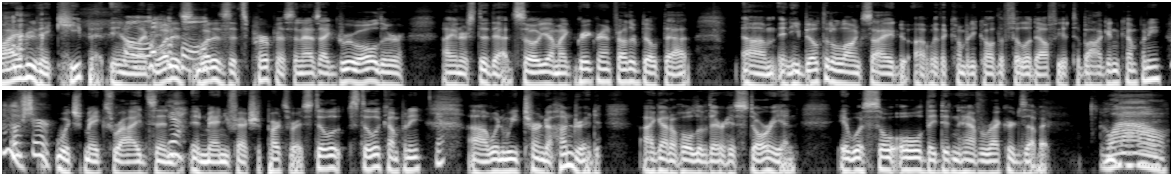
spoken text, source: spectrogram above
why do they keep it? You know like what is what is its purpose? And as i grew older i understood that. So yeah my great grandfather built that um, and he built it alongside uh, with a company called the philadelphia toboggan company Oh, sure. which makes rides and, Yeah. and manufactured parts of it. Still still a company. Uh, when we turned 100 i got a hold of their historian. It was so old they didn't have records of it wow.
